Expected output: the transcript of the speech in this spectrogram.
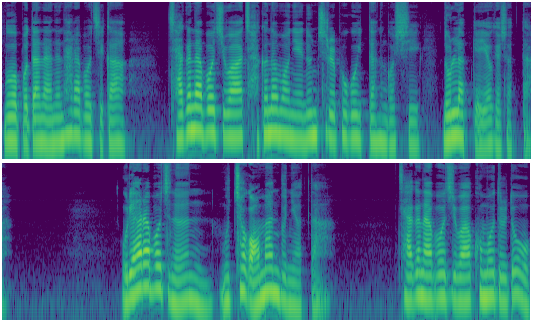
무엇보다 나는 할아버지가 작은아버지와 작은어머니의 눈치를 보고 있다는 것이 놀랍게 여겨졌다. 우리 할아버지는 무척 엄한 분이었다. 작은 아버지와 고모들도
